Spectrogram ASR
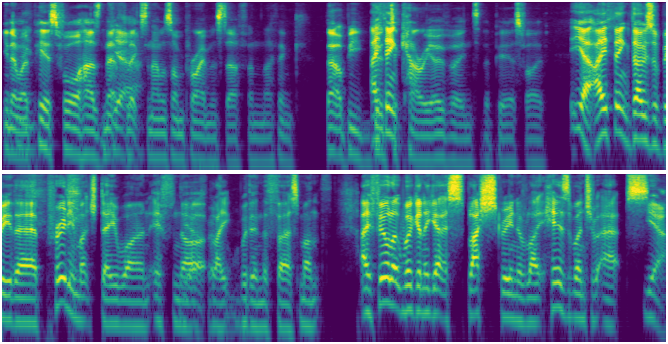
you know, my mean- PS4 has Netflix Yeah. and Amazon Prime and stuff, and I think that would be I good think- to carry over into the PS5. Yeah, I think those will be there pretty much day one, if not for like everyone. within the first month. I feel like we're going to get a splash screen of like, here's a bunch of apps, yeah,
